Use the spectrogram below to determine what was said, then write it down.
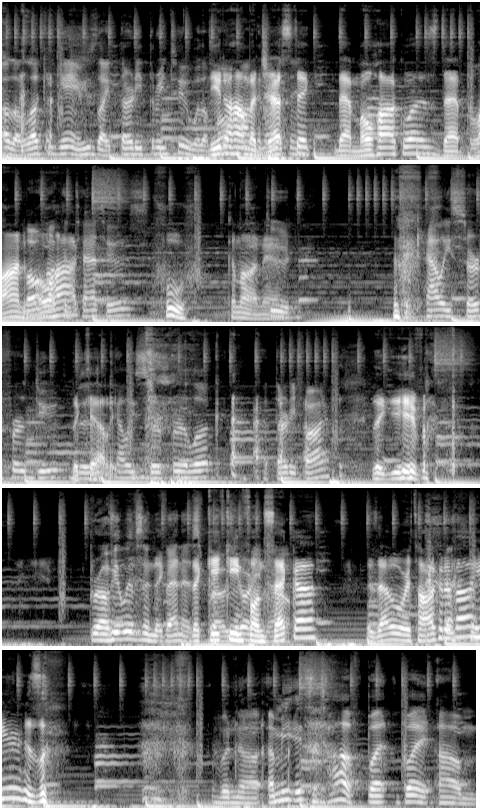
Oh, the lucky game. He's like 33 too with a Do you know how mohawk and everything. majestic that mohawk was? That blonde mohawk, mohawk? tattoos, Whew. Come on, man. dude. The Cali surfer, dude. The The, Cali. surfer look at 35. The, the, Bro, he lives in Venice. the bro. Kikin You already know. Fonseca? Is that what we're talking about here? Is- But no, I mean it's tough. But but um,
